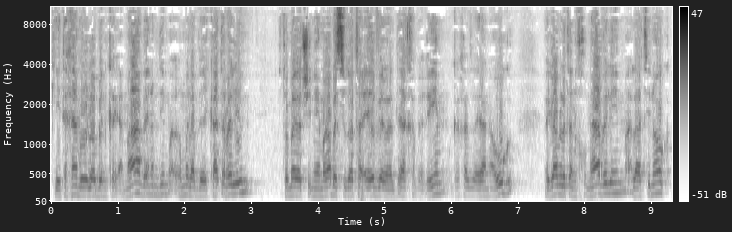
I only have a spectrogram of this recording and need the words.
כי ייתכן והוא לא בן קיימא, ואין עומדים עליו ברכת אבלים, זאת אומרת שהיא נאמרה בסעודת האבל על ידי החברים, ככה זה היה נהוג, וגם לתנחומי אבלים על התינוק,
